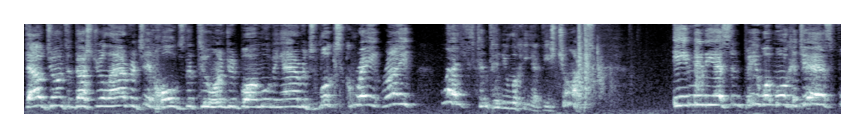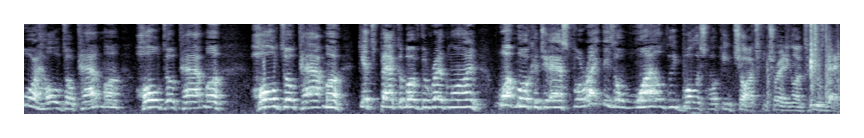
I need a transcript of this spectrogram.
Dow Jones Industrial Average, it holds the 200 bar moving average. Looks great, right? Let's continue looking at these charts. E-mini S&P, what more could you ask for? Holds OTAPMA, holds OTAPMA, holds OTAPMA, gets back above the red line. What more could you ask for, right? These are wildly bullish looking charts for trading on Tuesday.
